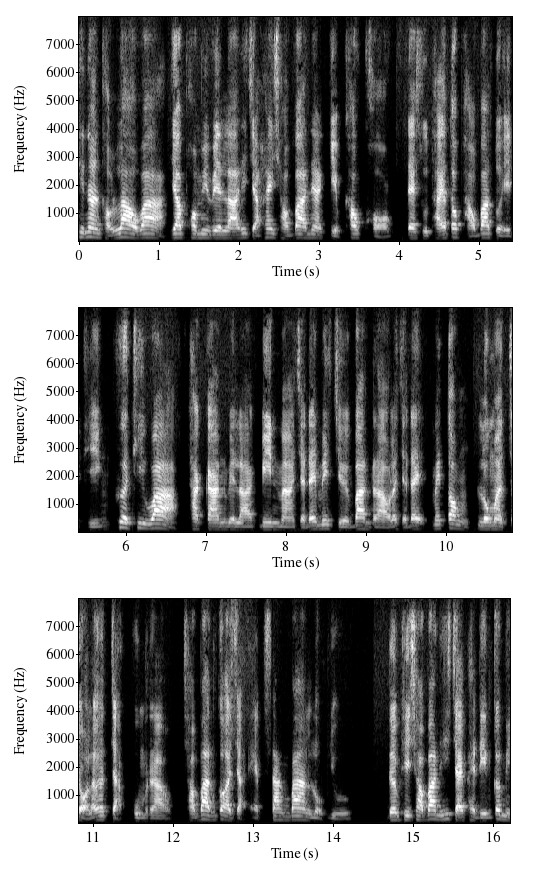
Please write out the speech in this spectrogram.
ที่นั่นเขาเล่าว่าอย่าพอมีเวลาที่จะให้ชาวบ้านเนี่ยเก็บเข้าของ แต่สุดท้ายต้องเผาบ้านตัวเองทิ้ง เพื่อที่ว่าถ้าการเวลาบินมาจะได้ไม่เจอบ้านเรา และจะได้ไม่ต้องลงมาจอดแล้วก็จับกลุ่มเรา ชาวบ้านก็อาจจะแอบสร้างบ้านหลบอยู่ เดิมทีชาวบ้านที่ใจแผ่นดินก็มี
